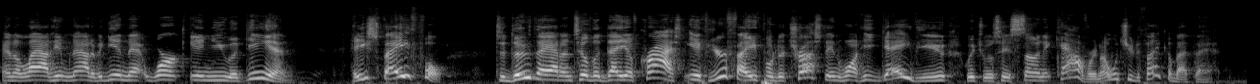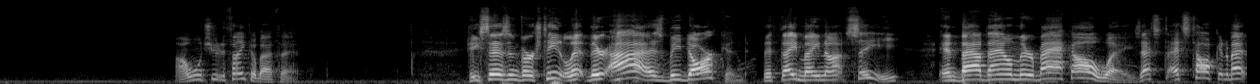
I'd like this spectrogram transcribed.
and allowed Him now to begin that work in you again. He's faithful to do that until the day of Christ if you're faithful to trust in what He gave you, which was His Son at Calvary. And I want you to think about that. I want you to think about that. He says in verse 10, Let their eyes be darkened, that they may not see, and bow down their back always. That's, that's talking about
